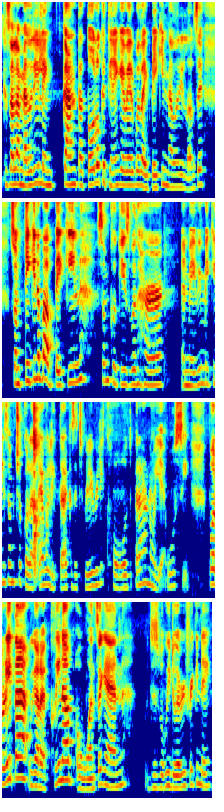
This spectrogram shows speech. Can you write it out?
Because a la Melody le encanta todo lo que tiene que ver with like baking. Melody loves it. So I'm thinking about baking some cookies with her and maybe making some chocolate abuelita because it's really, really cold. But I don't know yet. We'll see. But ahorita, we got to clean up once again. This is what we do every freaking day.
